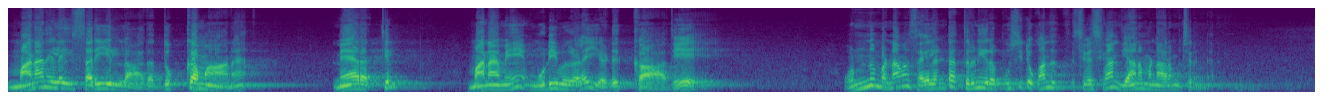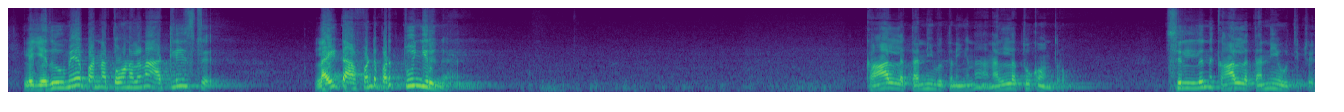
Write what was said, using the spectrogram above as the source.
மனநிலை சரியில்லாத துக்கமான நேரத்தில் மனமே முடிவுகளை எடுக்காதே. ஒன்றும் பண்ணாமல் சைலண்டா திருநீரை பூசிட்டு உட்காந்து சிவசிவான் தியானம் பண்ண ஆரம்பிச்சிருங்க. இல்லை எதுவுமே பண்ண தோணலைன்னா அட்லீஸ்ட் லைட் ஆஃப் பண்ணிட்டு படுத்து தூங்கிருங்க. காலில் தண்ணி ஊற்றுனீங்கன்னா நல்ல தூக்கம் வந்துடும் சில்லுன்னு காலில் தண்ணியை ஊற்றிட்டு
